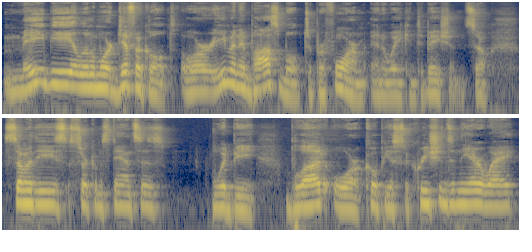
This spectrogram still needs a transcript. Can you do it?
may be a little more difficult or even impossible to perform an awake intubation. So, some of these circumstances would be blood or copious secretions in the airway,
